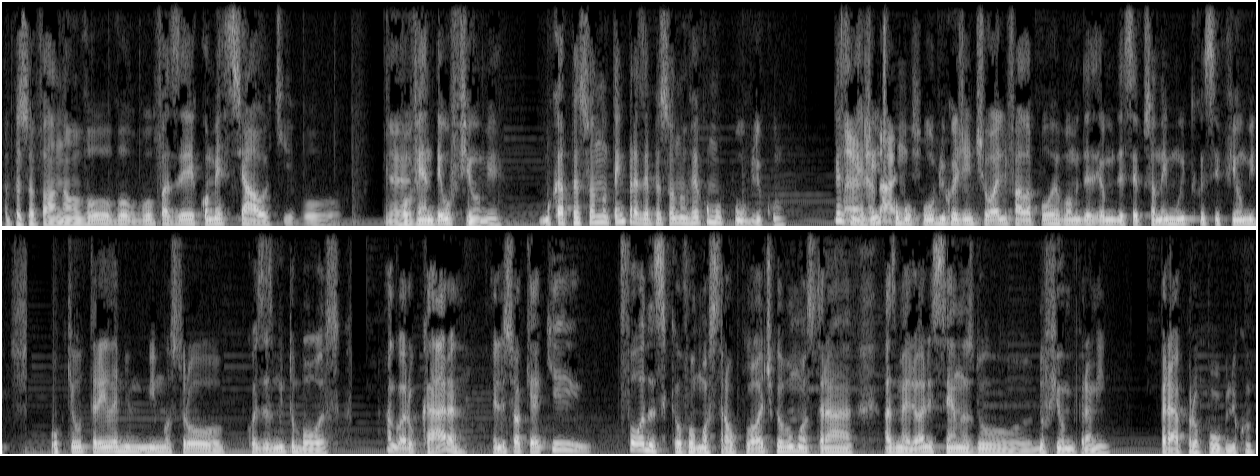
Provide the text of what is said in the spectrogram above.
A pessoa fala, não, eu vou, vou, vou fazer comercial aqui, vou, É. vou vender o filme. O que a pessoa não tem prazer, a pessoa não vê como público. Porque assim, É a gente verdade. como público, a gente olha e fala, porra, eu, vou me eu me decepcionei muito com esse filme, porque o trailer me, me mostrou coisas muito boas. Agora, o cara, ele só quer que... Foda-se que eu vou mostrar o plot, que eu vou mostrar as melhores cenas do, do filme pra mim para pro público.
